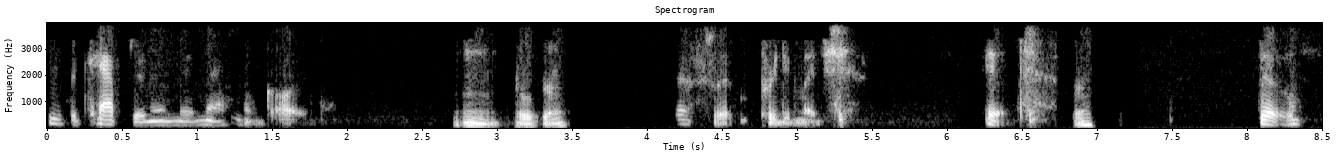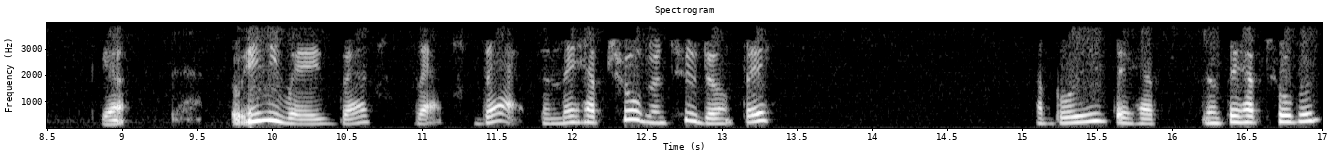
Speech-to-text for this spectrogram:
He's a captain in the National Guard. Mm, okay. That's what, pretty much it. Okay. So, yeah. So, anyways, that's that's that, and they have children too, don't they? I believe they have. Don't they have children?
